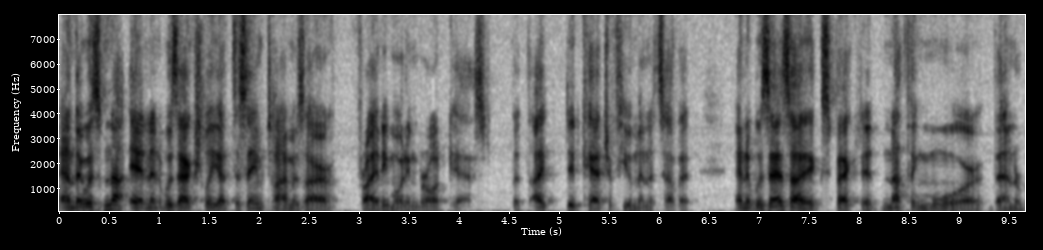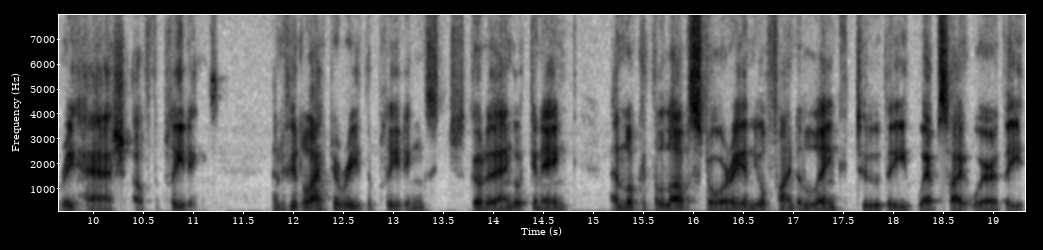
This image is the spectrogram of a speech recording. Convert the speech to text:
And there was not, and it was actually at the same time as our Friday morning broadcast. But I did catch a few minutes of it. And it was as I expected, nothing more than a rehash of the pleadings. And if you'd like to read the pleadings, just go to Anglican Ink and look at the love story, and you'll find a link to the website where the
